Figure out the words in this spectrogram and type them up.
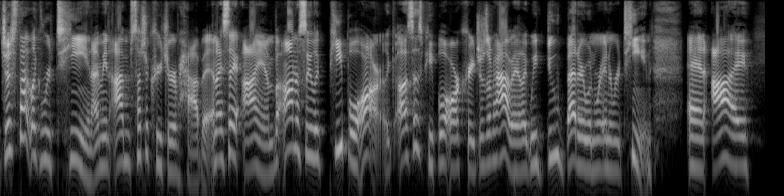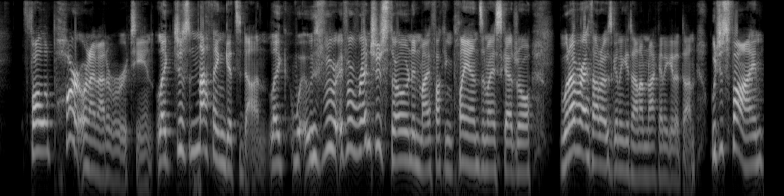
just that like routine. I mean, I'm such a creature of habit. And I say I am, but honestly, like people are. Like us as people are creatures of habit. Like we do better when we're in a routine. And I fall apart when I'm out of a routine. Like just nothing gets done. Like if, if a wrench is thrown in my fucking plans and my schedule, whatever I thought I was going to get done, I'm not going to get it done, which is fine.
